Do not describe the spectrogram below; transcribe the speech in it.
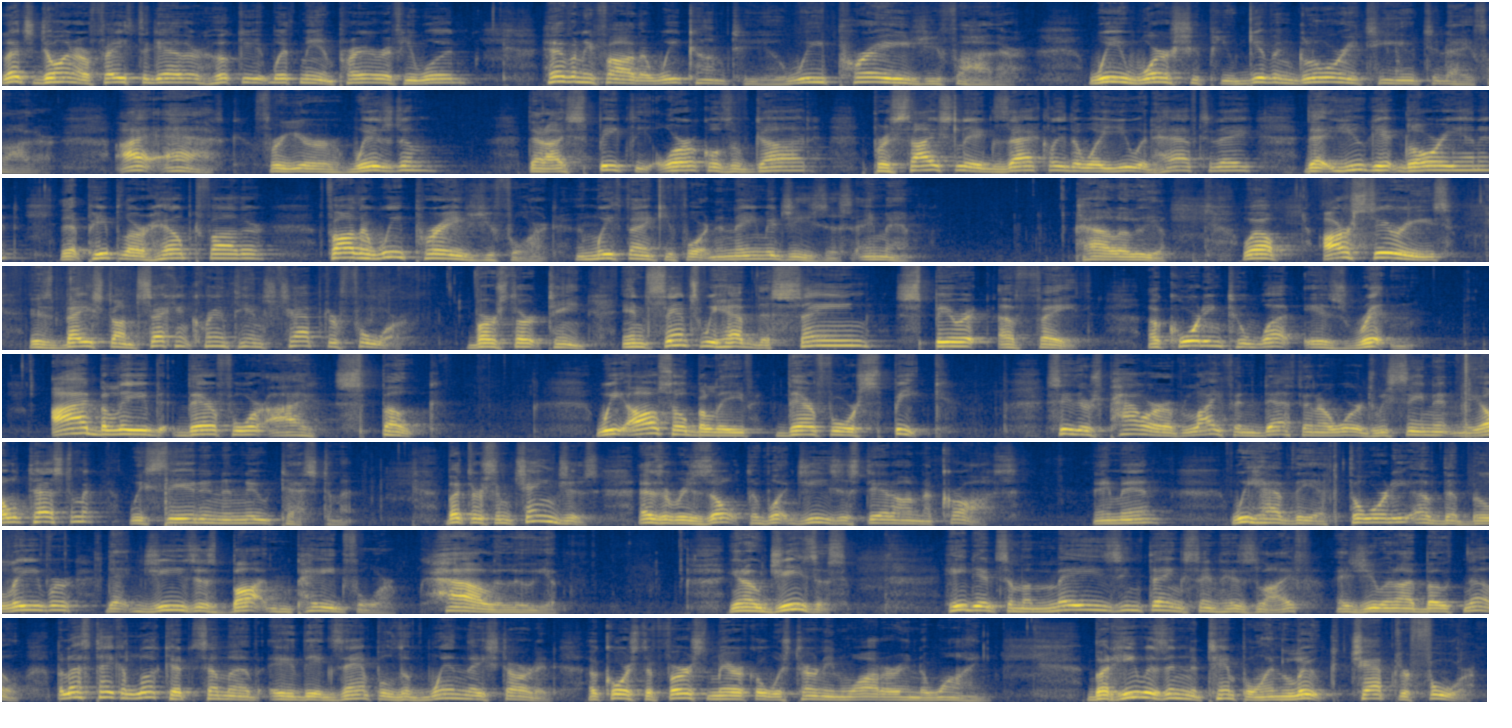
Let's join our faith together. Hook it with me in prayer if you would. Heavenly Father, we come to you. We praise you, Father. We worship you, giving glory to you today, Father. I ask for your wisdom that I speak the oracles of God precisely exactly the way you would have today, that you get glory in it, that people are helped, Father, Father, we praise you for it and we thank you for it in the name of Jesus. Amen. Hallelujah. Well, our series is based on 2 Corinthians chapter 4, verse 13. And since we have the same spirit of faith, according to what is written, I believed, therefore I spoke. We also believe, therefore speak. See, there's power of life and death in our words. We've seen it in the Old Testament, we see it in the New Testament. But there's some changes as a result of what Jesus did on the cross. Amen. We have the authority of the believer that Jesus bought and paid for. Hallelujah. You know, Jesus, he did some amazing things in his life as you and I both know. But let's take a look at some of uh, the examples of when they started. Of course, the first miracle was turning water into wine. But he was in the temple in Luke chapter 4,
